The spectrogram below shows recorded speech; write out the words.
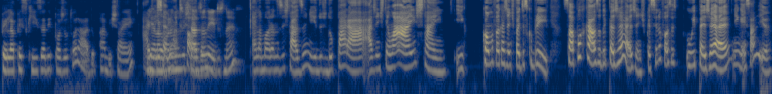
pela pesquisa de pós-doutorado. A bicha é. A e ela bicha é mora nos foda. Estados Unidos, né? Ela mora nos Estados Unidos, do Pará. A gente tem uma Einstein. E como foi que a gente foi descobrir? Só por causa do IPGE, gente. Porque se não fosse o IPGE, ninguém sabia.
